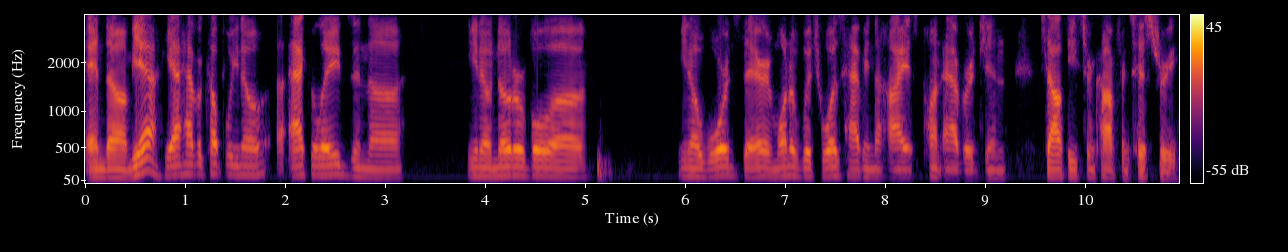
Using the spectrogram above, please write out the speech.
And um, yeah, yeah, I have a couple, you know, accolades and uh, you know notable, uh, you know, awards there, and one of which was having the highest punt average in Southeastern Conference history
